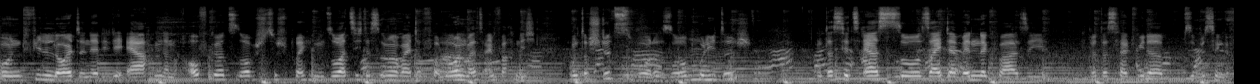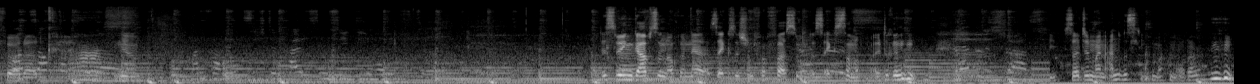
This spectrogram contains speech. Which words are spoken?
Und viele Leute in der DDR haben dann auch aufgehört, Sorbisch zu sprechen. Und so hat sich das immer weiter verloren, weil es einfach nicht unterstützt wurde, so politisch. Und das jetzt erst so seit der Wende quasi wird das halt wieder so ein bisschen gefördert. Ja. Deswegen gab es dann auch in der sächsischen Verfassung das extra nochmal drin. Ich sollte mal ein anderes Lied machen, oder?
